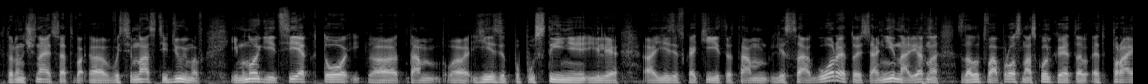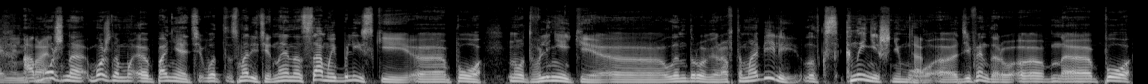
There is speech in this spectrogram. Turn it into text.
которые начинаются от э, 18 дюймов. И многие те, кто э, там э, ездит по пустыне или э, ездит в какие-то там леса, горы, то есть они, наверное, зададут вопрос, насколько это, это правильно или А неправильно. можно, можно м, э, понять, вот смотрите, наверное, самый близкий э, по, ну вот в линейке э, Land Rover автомобилей, вот к, к нынешнему э, Defender э, э, по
